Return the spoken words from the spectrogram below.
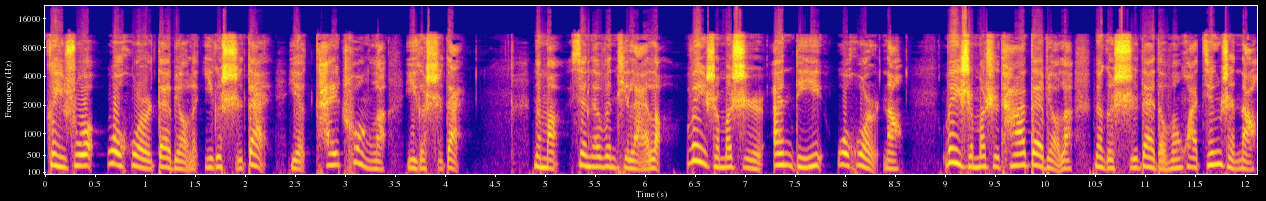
可以说，沃霍尔代表了一个时代，也开创了一个时代。那么，现在问题来了：为什么是安迪·沃霍尔呢？为什么是他代表了那个时代的文化精神呢？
